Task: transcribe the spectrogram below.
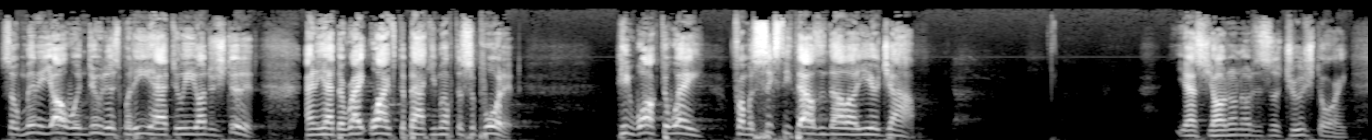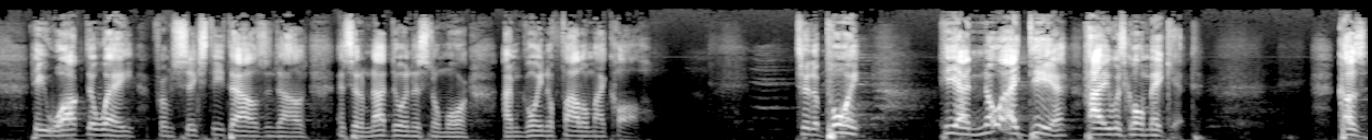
so many y'all wouldn't do this, but he had to. He understood it, and he had the right wife to back him up to support it. He walked away from a sixty thousand dollar a year job. Yes, y'all don't know this is a true story he walked away from $60,000 and said, I'm not doing this no more. I'm going to follow my call. To the point, he had no idea how he was going to make it. Because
